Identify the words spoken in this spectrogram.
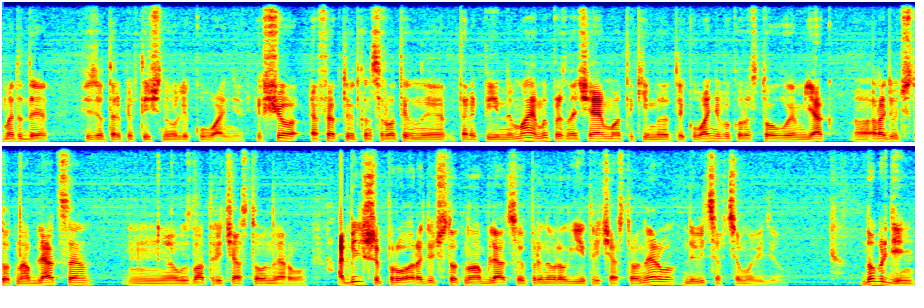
методи фізіотерапевтичного лікування. Якщо ефекту від консервативної терапії немає, ми призначаємо такий метод лікування, використовуємо як е, радіочастотна абляція вузла трічастого нерву. А більше про радіочастотну абляцію при невралгии трічастого нерву дивіться в цьому відео. Добрый день.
